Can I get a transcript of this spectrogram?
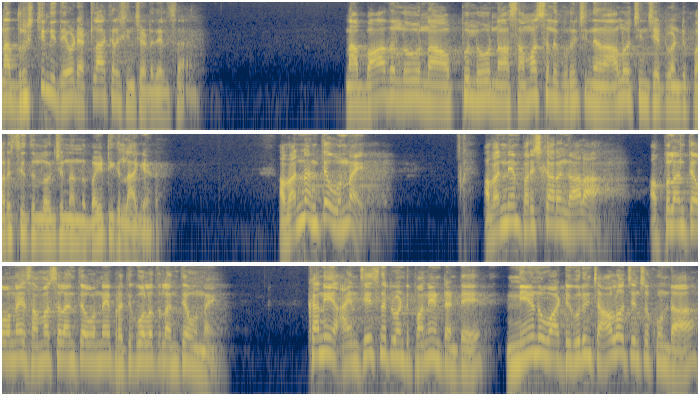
నా దృష్టిని దేవుడు ఎట్లా ఆకర్షించాడో తెలుసా? నా బాధలు నా అప్పులు నా సమస్యల గురించి నేను ఆలోచించేటువంటి పరిస్థితుల్లోంచి నన్ను బయటికి లాగాడు. అవన్నీ అంతే ఉన్నాయి. అవన్నీ ఏం పరిష్కారం కాలా. అప్పులు అంతే ఉన్నాయి సమస్యలు అంతే ఉన్నాయి ప్రతికూలతలు అంతే ఉన్నాయి. కానీ ఆయన చేసినటువంటి పని ఏంటంటే నేను వాటి గురించి ఆలోచించకుండా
